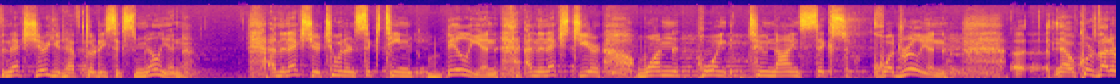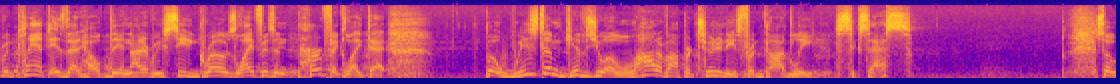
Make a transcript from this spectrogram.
the next year you'd have 36 million. And the next year, 216 billion. And the next year, 1.296 quadrillion. Uh, now, of course, not every plant is that healthy and not every seed grows. Life isn't perfect like that. But wisdom gives you a lot of opportunities for godly success. So,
